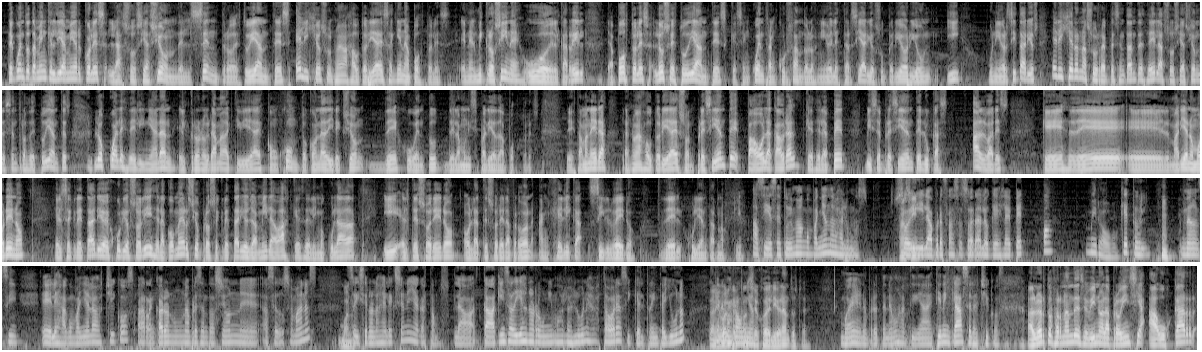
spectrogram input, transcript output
Te cuento también que el día miércoles la Asociación del Centro de Estudiantes eligió sus nuevas autoridades aquí en Apóstoles. En el microcine Hugo del Carril de Apóstoles, los estudiantes que se encuentran cursando los niveles terciario, superior y, un- y universitarios eligieron a sus representantes de la Asociación de Centros de Estudiantes, los cuales delinearán el cronograma de actividades conjunto con la Dirección de Juventud de la Municipalidad de Apóstoles. De esta manera, las nuevas autoridades son presidente Paola Cabral, que es de la EPET, vicepresidente Lucas Álvarez, que es de eh, el Mariano Moreno, el secretario es Julio Solís de la Comercio, prosecretario Yamila Vázquez de la Inmaculada y el tesorero, o la tesorera, perdón, Angélica Silvero del Julián Tarnowski. Así es, estuvimos acompañando a los alumnos. ¿Ah, Soy sí? la profesora de lo que es la EPET. Ah, mira vos. ¿Qué tal? no, sí. Eh, les acompañé a los chicos, arrancaron una presentación eh, hace dos semanas, Bueno, se hicieron las elecciones y acá estamos. La- cada 15 días nos reunimos los lunes hasta ahora, así que el 31 están tenemos igual que el reunión. Consejo Deliberante ustedes. Bueno, pero tenemos actividades, tienen clase los chicos. Alberto Fernández vino a la provincia a buscar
